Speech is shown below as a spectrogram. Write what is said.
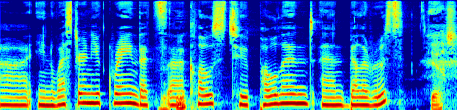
uh, in Western Ukraine, that's uh, close to Poland and Belarus. Yes.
